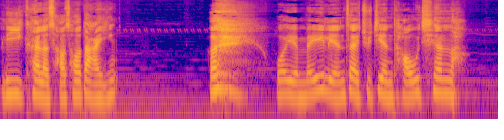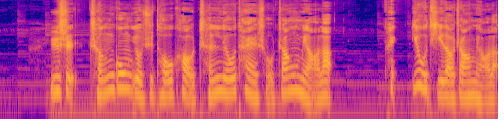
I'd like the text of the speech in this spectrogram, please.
离开了曹操大营。哎，我也没脸再去见陶谦了。于是陈宫又去投靠陈留太守张邈了。嘿，又提到张邈了。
